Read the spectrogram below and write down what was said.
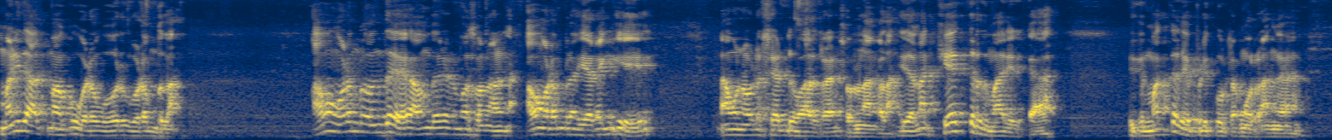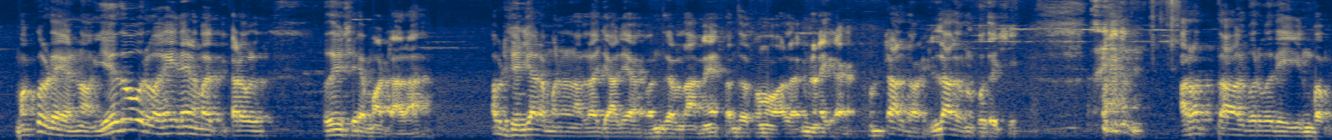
மனித ஆத்மாவுக்கு உடம்பு ஒரு உடம்பு தான் அவன் உடம்பு வந்து அவன் பேர் என்னமோ சொன்னாங்க. அவன் உடம்புல இறங்கி நான் உன்னோட சேர்ந்து வாழ்கிறேன்னு சொன்னாங்களாம். இதெல்லாம் கேட்குறது மாதிரி இருக்கா? இதுக்கு மக்கள் எப்படி கூட்டம் போடுறாங்க? மக்களுடைய எண்ணம் ஏதோ ஒரு வகையிலே நமக்கு கடவுள் உதவி செய்ய மாட்டாரா? அப்படி செஞ்சால் நம்ம நல்லா ஜாலியாக வந்துடலாமே சந்தோஷமாக வாழலாம்னு நினைக்கிறாங்க. முட்டாள் தான் இல்லாதவனுக்கு உதவி அறத்தால் வருவதே இன்பம்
